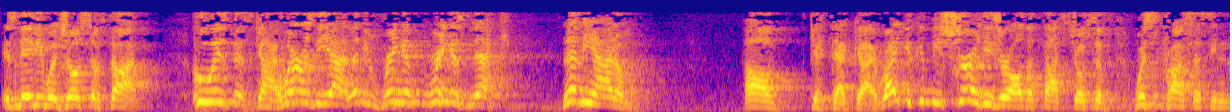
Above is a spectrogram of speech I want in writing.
Is maybe what Joseph thought. Who is this guy? Where is he at? Let me wring him, wring his neck. Let me at him. I'll get that guy, right? You can be sure these are all the thoughts Joseph was processing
